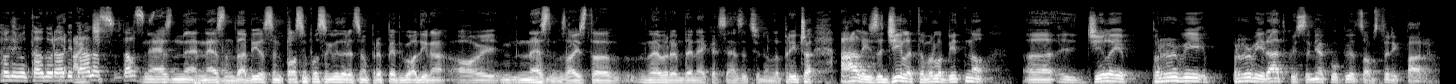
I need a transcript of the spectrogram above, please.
Tony Montano radi Aj, danas? Da li se... Ne, znam, ne, ne znam, da, bio sam, posljednji put sam ga vidio recimo pre pet godina, ovaj, ne znam, zaista ne verujem da je neka senzacionalna priča, ali za Đileta vrlo bitno, uh, Đile je prvi, prvi rad koji sam ja kupio od sobstvenih para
